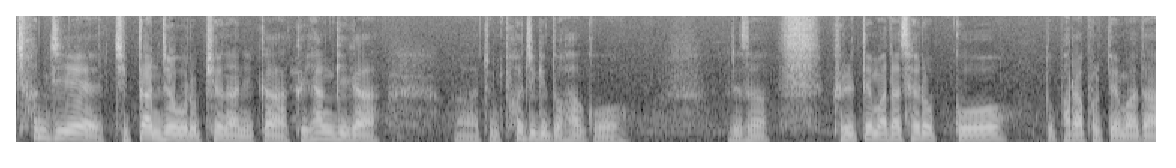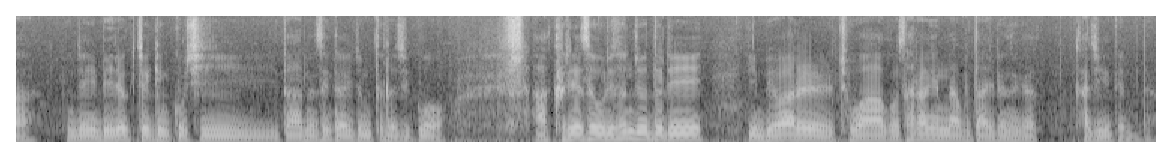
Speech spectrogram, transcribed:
천지에 집단적으로 피어나니까 그 향기가 어, 좀 퍼지기도 하고 그래서 그럴 때마다 새롭고 또 바라볼 때마다 굉장히 매력적인 꽃이다는 생각이 좀 들어지고 아 그래서 우리 선조들이 이 매화를 좋아하고 사랑했나 보다 이런 생각 가지게 됩니다.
